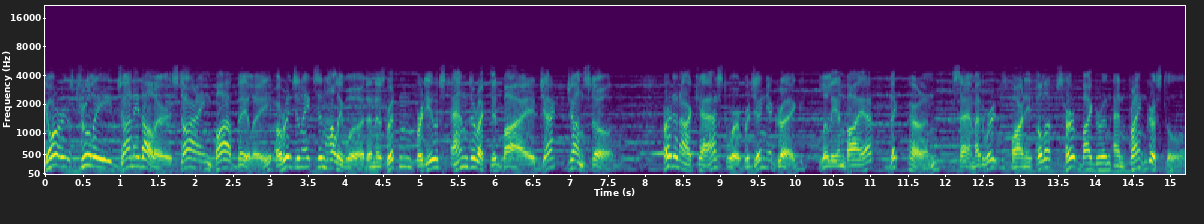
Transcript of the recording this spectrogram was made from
Yours truly, Johnny Dollar, starring Bob Bailey, originates in Hollywood and is written, produced, and directed by Jack Johnstone. Heard in our cast were Virginia Gregg, Lillian Buyeff, Vic Perrin, Sam Edwards, Barney Phillips, Herb Vigran, and Frank Gerstle.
